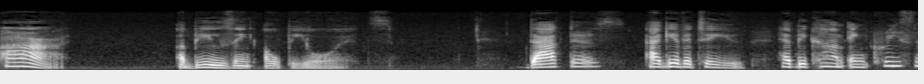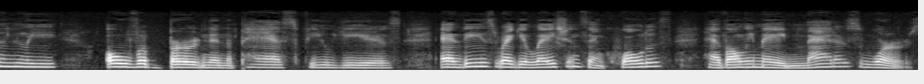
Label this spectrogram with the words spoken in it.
are abusing opioids. Doctors, I give it to you, have become increasingly overburdened in the past few years, and these regulations and quotas have only made matters worse.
